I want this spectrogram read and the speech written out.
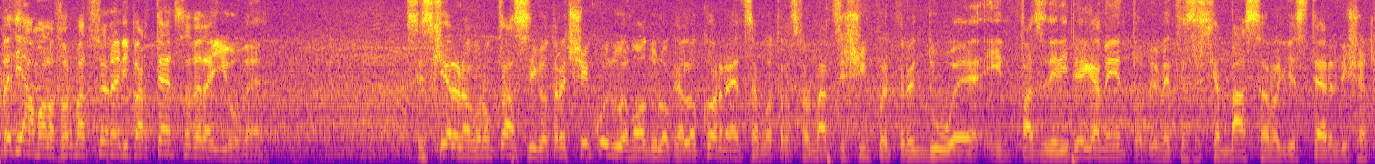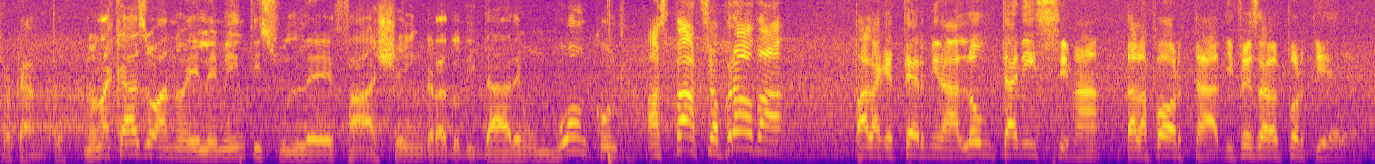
Vediamo la formazione di partenza della Juve. Si schierano con un classico 3-5-2, modulo che all'occorrenza può trasformarsi 5-3-2 in fase di ripiegamento, ovviamente se si abbassano gli esterni di centrocampo. Non a caso hanno elementi sulle fasce in grado di dare un buon conto. A spazio, prova! Palla che termina lontanissima dalla porta, difesa dal portiere.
